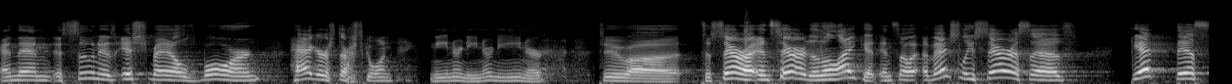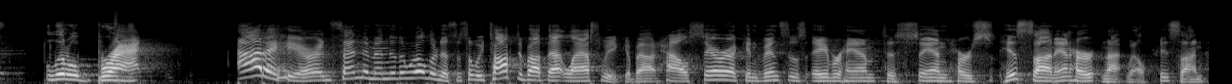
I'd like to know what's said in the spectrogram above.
and then as soon as Ishmael's born, Hagar starts going, neener, neener, neener to, uh, to Sarah, and Sarah doesn't like it. And so eventually Sarah says, Get this little brat out of here and send him into the wilderness. And so we talked about that last week about how Sarah convinces Abraham to send her, his son and her, not well, his son,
